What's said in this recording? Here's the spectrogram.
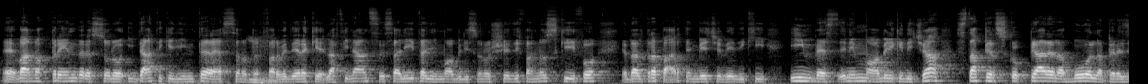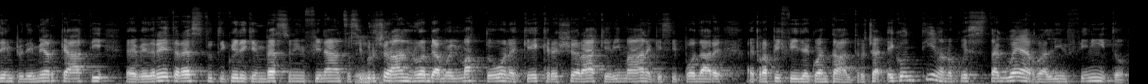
eh, vanno a prendere solo i dati che gli interessano per mm. far vedere che la finanza è salita, gli immobili sono scesi, fanno schifo e d'altra parte invece vedi chi investe in immobili che dice ah sta per scoppiare la bolla per esempio dei mercati, eh, vedrete adesso tutti quelli che investono in finanza sì, si bruceranno, sì. noi abbiamo il mattone che crescerà, che rimane, che si può dare ai propri figli e quant'altro, cioè e continuano questa guerra all'infinito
